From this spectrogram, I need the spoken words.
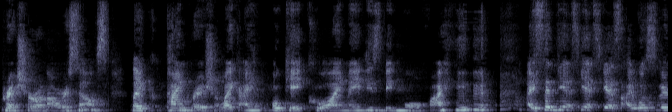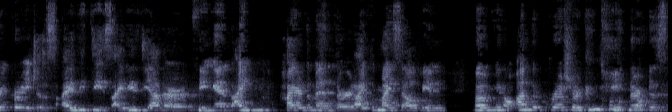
pressure on ourselves like time pressure like i'm okay cool i made this big move i I said yes, yes, yes. I was very courageous. I did this, I did the other thing, and I hired a mentor. I put myself in, um, you know, under pressure containers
